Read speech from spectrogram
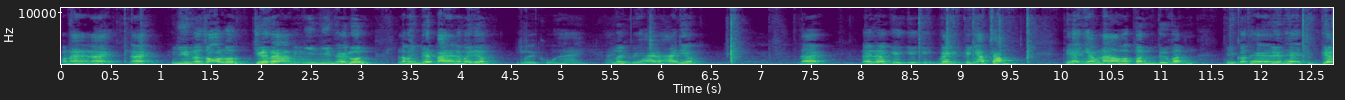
con này là đấy đấy. Nhìn là rõ luôn chia ra mình nhìn nhìn thấy luôn là mình biết bài này là mấy điểm? Mười cú hai hai mười quý hai là hai điểm. Đấy đấy là cái, cái, cái về cái kính áp trong. Thì anh em nào mà cần tư vấn thì có thể liên hệ trực tiếp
